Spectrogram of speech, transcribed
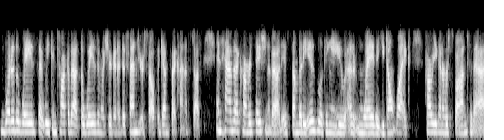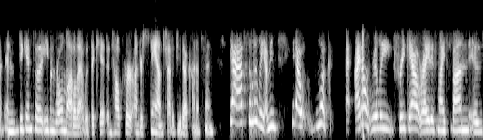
what are the ways that we can talk about the ways in which you're going to defend yourself against that kind of stuff and have that conversation about if somebody is looking at you in a way that you don't like, how are you going to respond to that? And begin to even role model that with the kid and help her understand how to do that kind of thing. Yeah, absolutely. I mean, you know, look, I- I don't really freak out, right? If my son is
